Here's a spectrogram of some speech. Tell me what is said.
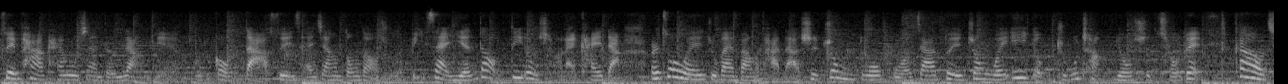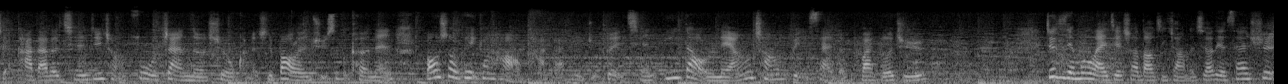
最怕开幕战的亮点不够大，所以才将东道主的比赛延到第二场来开打。而作为主办方的卡达是众多国家队中唯一有主场优势的球队，看好卡达的前几场作战呢是有可能是爆冷取胜的可能。保守可以看好卡达地主队前一到两场比赛的不败格局。这次节目来介绍到几场的焦点赛事，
